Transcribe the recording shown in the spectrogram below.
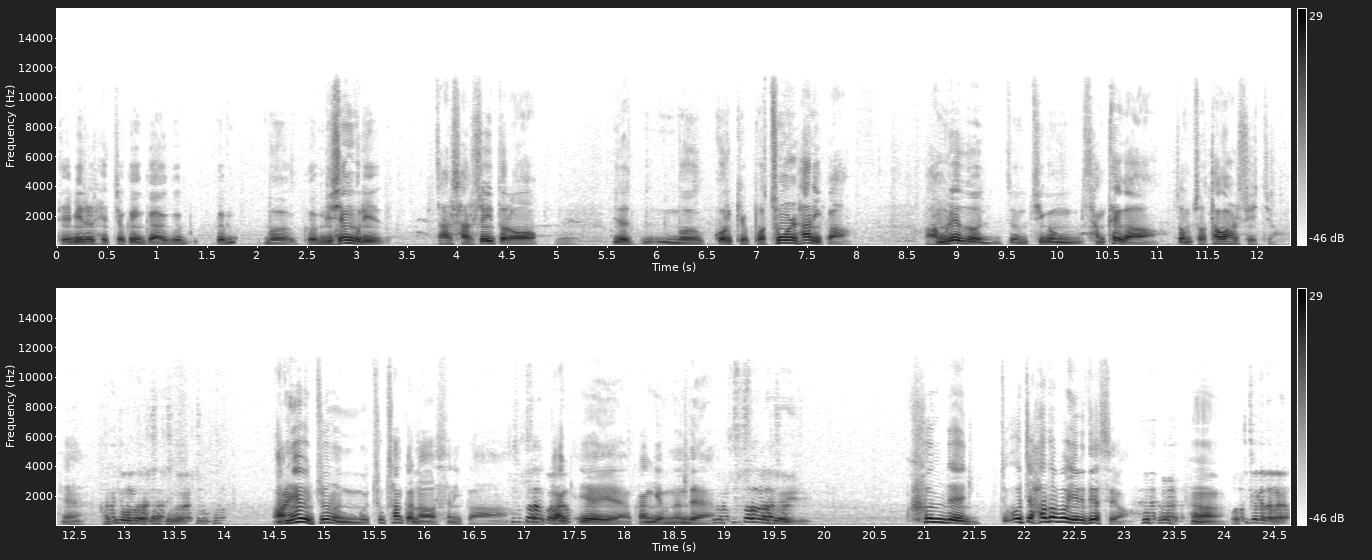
대비를 했죠. 그러니까 그, 그, 뭐, 그 미생물이 잘 살 수 있도록 네. 이제 뭐 그렇게 보충을 하니까 아무래도 좀 지금 상태가 좀 좋다고 할 수 있죠. 예. 가지 농사를 하신 거예요? 아니에요. 저는 뭐 축산과 나왔으니까. 축산과요? 관- 예, 예. 관계 없는데. 그럼 출산을 하셔야지. 근데 어째 하다 보니 이래 됐어요. 어. 어떻게 하다가요?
